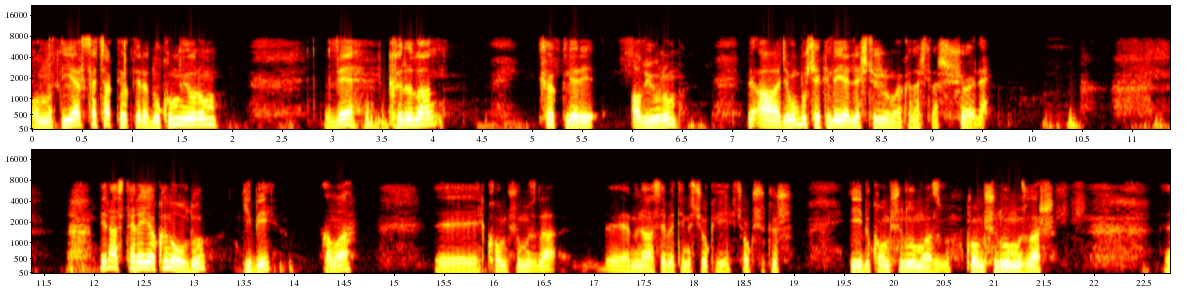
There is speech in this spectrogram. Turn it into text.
Onu diğer saçak köklere dokunmuyorum ve kırılan kökleri alıyorum ve ağacımı bu şekilde yerleştiriyorum arkadaşlar. Şöyle. Biraz tele yakın oldu gibi ama e, komşumuzla e, münasebetimiz çok iyi. Çok şükür. İyi bir komşuluğumuz, komşuluğumuz var. E,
